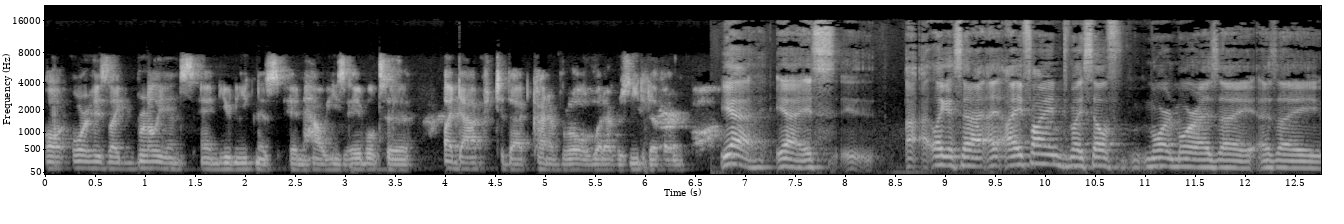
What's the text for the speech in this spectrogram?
or, or his like brilliance and uniqueness in how he's able to adapt to that kind of role, whatever's needed of him. Yeah, yeah, it's. I like I said, I, I find myself more and more as I as I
